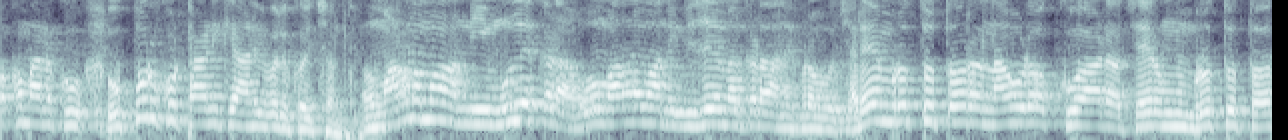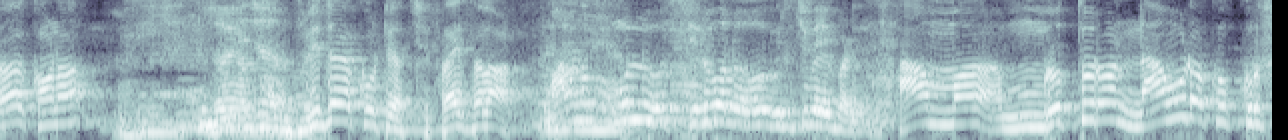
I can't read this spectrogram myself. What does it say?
ଲୋକମାନଙ୍କୁ ଉପରକୁ ଟାଣିକି ଆଣିବି ବୋଲି କହିଛନ୍ତି ఓ మరణమా నీ ముళ్ళు ఎక్కడ ఓ మరణమా నీ విజయం ఎక్కడ అని ప్రభు చెప్పాడు. ରେ ମୃତ୍ୟୁ ତୋର ନାଉଡ କୁଆଡେ ଅଛି ଏ ମୃତ୍ୟୁ ତୋର ¿cómo no? ବିଜୟ କୋଉଠି ଅଛି ପ୍ରାଇଜ ଦେଲ మరణపు ముళ్ళు సిలువలో విరిచివేయబడింది ଆଉ ମ- ମୃତ୍ୟୁର ନାଉଡକୁ କୃଷ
